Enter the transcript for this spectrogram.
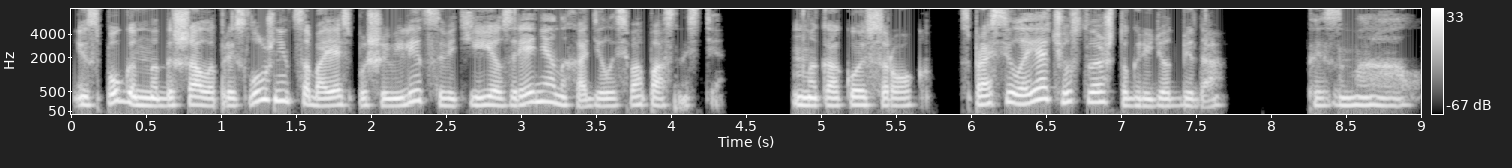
Испуганно дышала прислужница, боясь пошевелиться, ведь ее зрение находилось в опасности. «На какой срок?» — спросила я, чувствуя, что грядет беда. «Ты знал»,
